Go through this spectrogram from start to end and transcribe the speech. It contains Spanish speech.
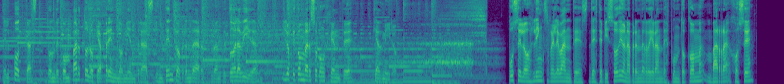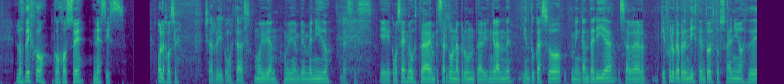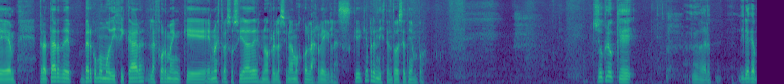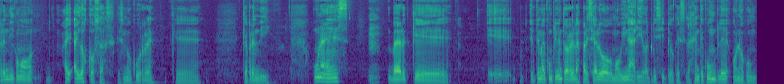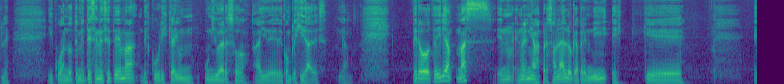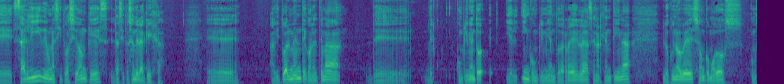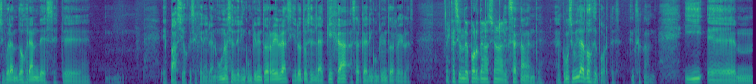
el podcast donde comparto lo que aprendo mientras intento aprender durante toda la vida y lo que converso con gente que admiro. Puse los links relevantes de este episodio en aprenderdegrandes.com barra José. Los dejo con José Nesis. Hola José. Jerry, ¿cómo estás? Muy bien, muy bien, bienvenido. Gracias. Eh, como sabes, me gusta empezar con una pregunta bien grande y en tu caso me encantaría saber qué fue lo que aprendiste en todos estos años de tratar de ver cómo modificar la forma en que en nuestras sociedades nos relacionamos con las reglas. ¿Qué, qué aprendiste en todo ese tiempo? Yo creo que, a ver, diría que aprendí como, hay, hay dos cosas que se me ocurre que, aprendí. Una es ver que eh, el tema de cumplimiento de reglas parece algo como binario al principio, que es la gente cumple o no cumple. Y cuando te metes en ese tema, descubrís que hay un universo ahí de, complejidades, digamos. Pero te diría más, en, una línea más personal, lo que aprendí es que eh, salí de una situación que es la situación de la queja. Eh, habitualmente con el tema del cumplimiento y el incumplimiento de reglas en Argentina, lo que uno ve son como dos, como si fueran dos grandes este, espacios que se generan. Uno es el del incumplimiento de reglas y el otro es el de la queja acerca del incumplimiento de reglas. Es casi un deporte nacional. Exactamente. Es como si hubiera dos deportes, exactamente. Y em,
